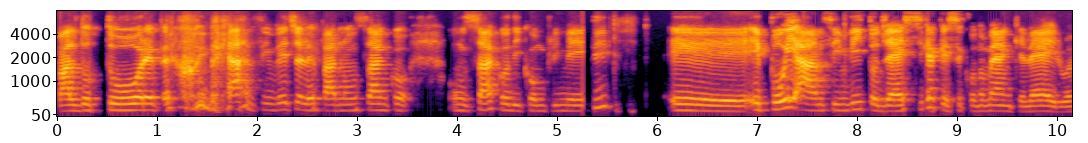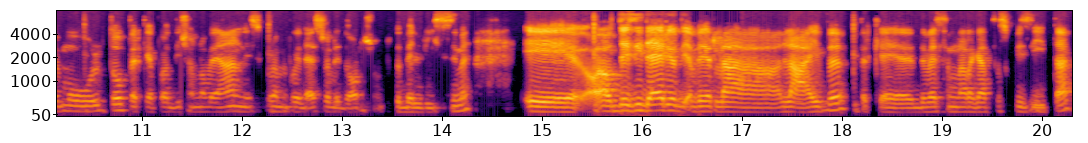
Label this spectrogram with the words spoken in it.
al dottore, per cui anzi invece le fanno un sacco, un sacco di complimenti. E, e, poi anzi invito Jessica, che secondo me anche lei lo è molto, perché poi a 19 anni, sicuramente poi adesso le donne sono tutte bellissime, e ho desiderio di averla live, perché deve essere una ragazza squisita,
